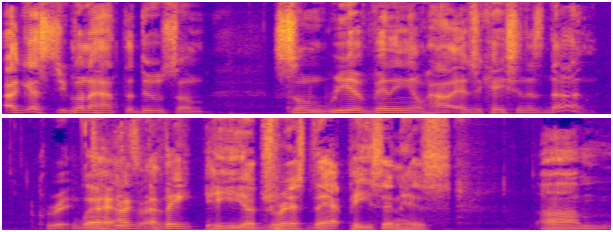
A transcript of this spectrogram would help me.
I guess you're gonna have to do some some reinventing of how education is done. Correct. Well, I, I think he addressed that piece in his um,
